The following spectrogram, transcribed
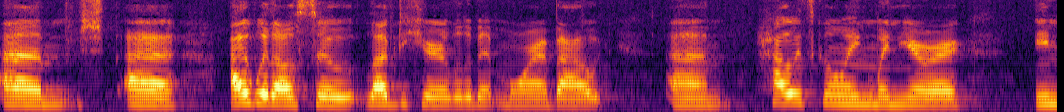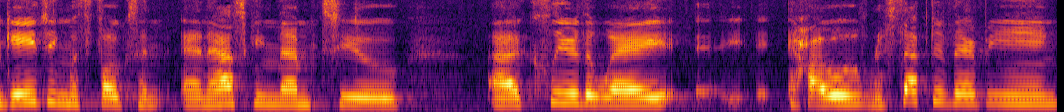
um, uh, I would also love to hear a little bit more about um, how it's going when you're engaging with folks and, and asking them to uh, clear the way, eh, how receptive they're being,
